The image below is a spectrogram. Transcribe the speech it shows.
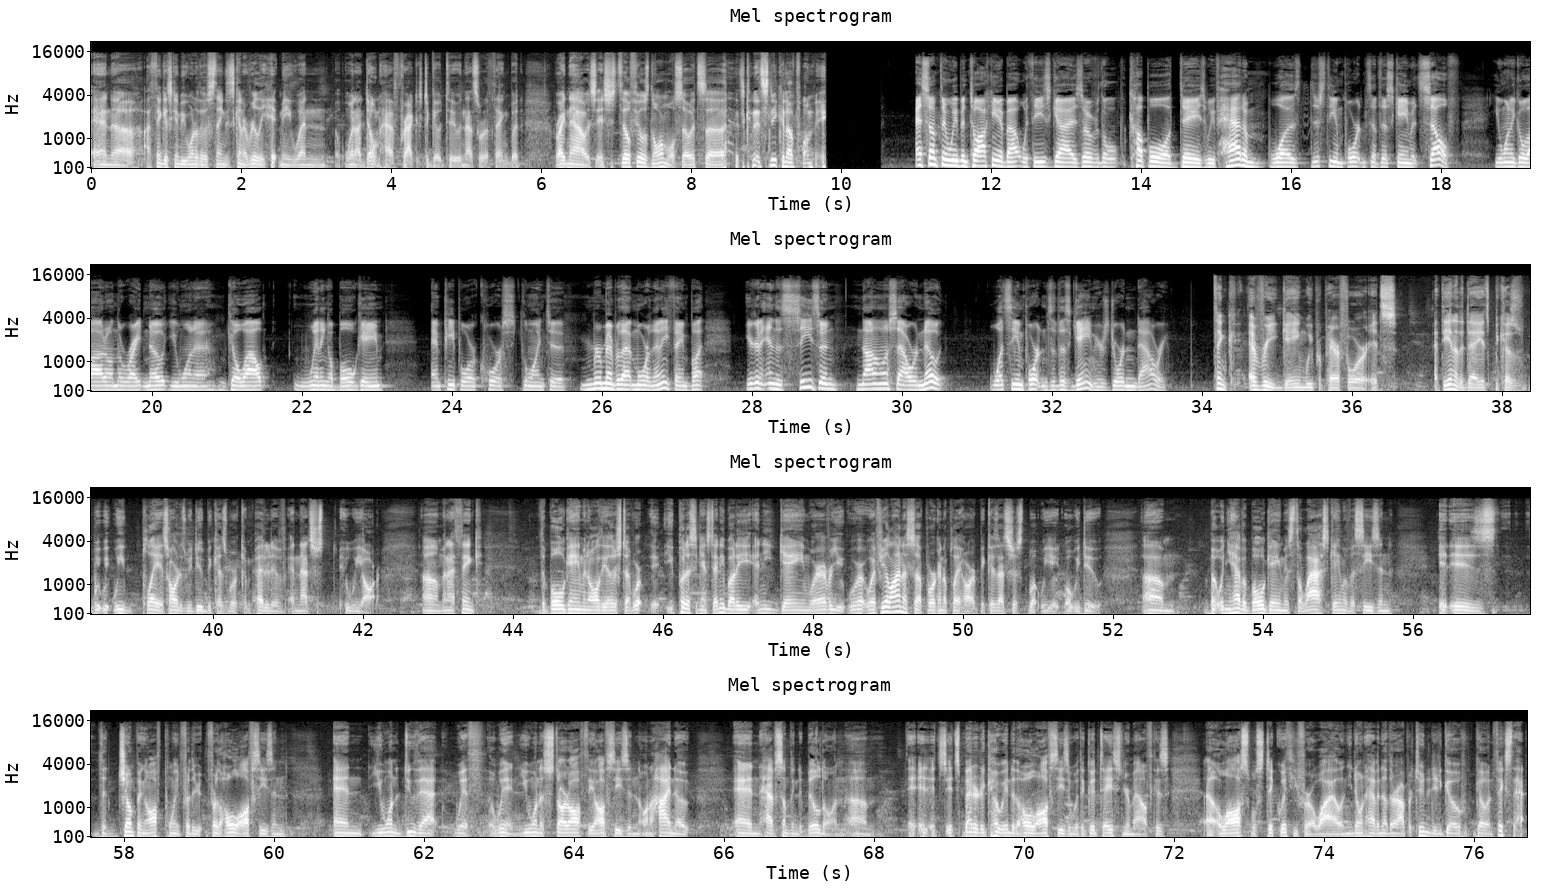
And uh, I think it's gonna be one of those things that's gonna really hit me when when I don't have practice to go to and that sort of thing. But right now, it's, it still feels normal. So it's uh it's gonna sneaking up on me. And something we've been talking about with these guys over the couple of days we've had them was just the importance of this game itself. You want to go out on the right note. You want to go out winning a bowl game. And people are, of course, going to remember that more than anything. But you're going to end the season not on a sour note. What's the importance of this game? Here's Jordan Dowry. I think every game we prepare for, it's at the end of the day, it's because we, we, we, play as hard as we do because we're competitive, and that's just who we are. Um, and I think the bowl game and all the other stuff, you put us against anybody, any game, wherever you, if you line us up, we're going to play hard because that's just what we what we do. Um, but when you have a bowl game, it's the last game of a season. It is the jumping off point for the for the whole off season and you want to do that with a win. You want to start off the off season on a high note and have something to build on. Um, it, it's it's better to go into the whole off season with a good taste in your mouth because a loss will stick with you for a while, and you don't have another opportunity to go go and fix that.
